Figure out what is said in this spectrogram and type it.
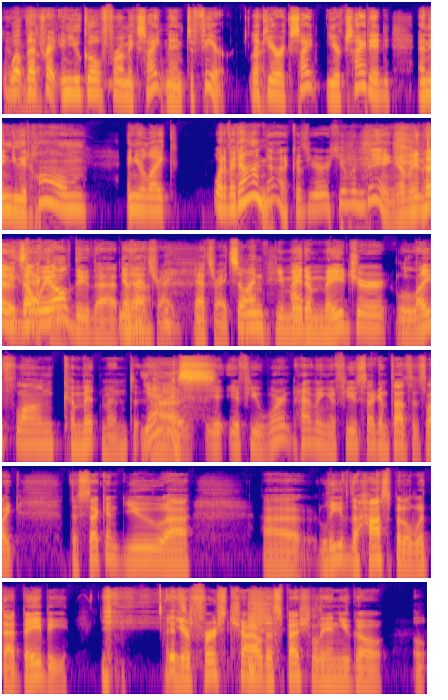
know, that's right. And you go from excitement to fear. Like Right. you're excited, you're excited, and then you get home and you're like, "What have I done?" Yeah, because you're a human being. I mean, don't we all do that? No, Yeah. that's right. That's right. So I'm. You made I- a major lifelong commitment. Uh, Yes. i- if you weren't having a few second thoughts, it's like the second you uh, uh, leave the hospital with that baby, your first child especially, and you go, Oh.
